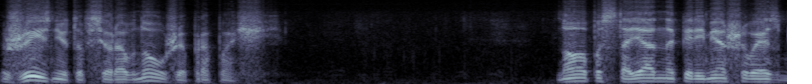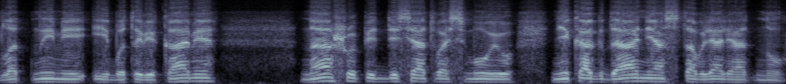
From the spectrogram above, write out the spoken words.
Жизнью-то все равно уже пропащей но, постоянно перемешивая с блатными и бытовиками, нашу 58-ю никогда не оставляли одну,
